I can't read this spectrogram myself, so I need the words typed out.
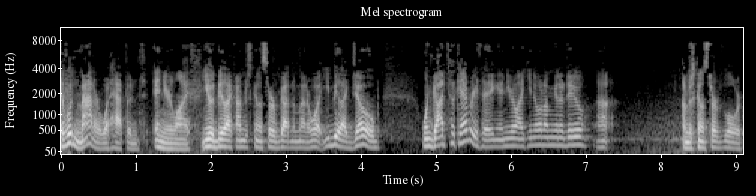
it wouldn't matter what happened in your life. You would be like, I'm just going to serve God no matter what. You'd be like Job, when God took everything and you're like, you know what I'm going to do? Uh, I'm just going to serve the Lord.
